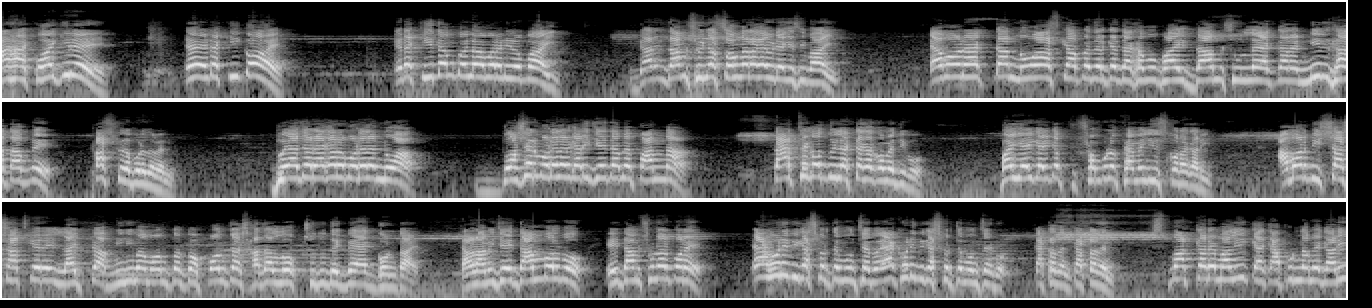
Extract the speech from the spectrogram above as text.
আয় হ্যাঁ কয় কি রে? এ, এটা কি কয়? এটা কি দাম কইলো আমার নীরব ভাই? গাড়ির দাম শুই না সঙ্গার আগে উঠে গেছি ভাই। এমন একটা নোয়া আজকে আপনাদেরকে দেখাবো ভাই, দাম শুনলে একেবারে নির্ঘাত আপনি ফাঁস করে পড়ে যাবেন। দুই হাজার এগারো মডেলের নোয়া, দশের মডেলের গাড়ি যে দামে পান না, তার থেকেও দুই লাখ টাকা কমে দিব। ভাই, এই গাড়িটা সম্পূর্ণ ফ্যামিলি ইউজ করা গাড়ি। আমার বিশ্বাস আজকের এই লাইভটা মিনিমাম অন্তত পঞ্চাশ হাজার লোক শুধু দেখবে এক ঘন্টায়। কারণ আমি যে দাম বলব, এই দাম শোনার পরে এখনই বিকাশ করতে মন চাইব, এখনই বিকাশ করতে মন চাইব। কাটটা দেন কাটটা দেন। স্মার্ট কার্ডে মালিক, এক আপুর নামে গাড়ি,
